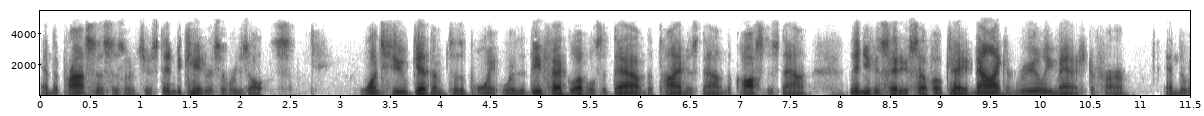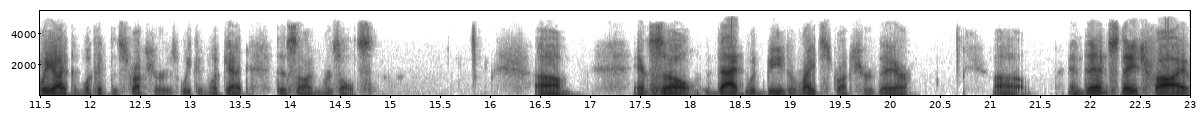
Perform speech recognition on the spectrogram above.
and the processes are just indicators of results. Once you get them to the point where the defect levels are down, the time is down, the cost is down, then you can say to yourself, okay, now I can really manage the firm And the way I can look at the structure is we can look at this on results. Um, and so that would be the right structure there. Uh, and then stage five,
